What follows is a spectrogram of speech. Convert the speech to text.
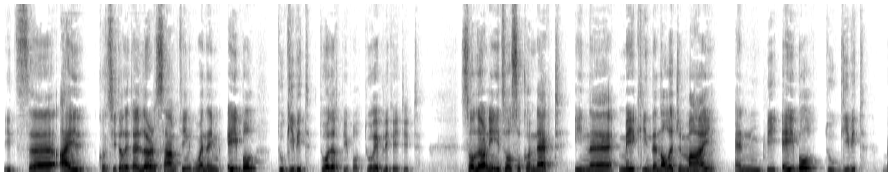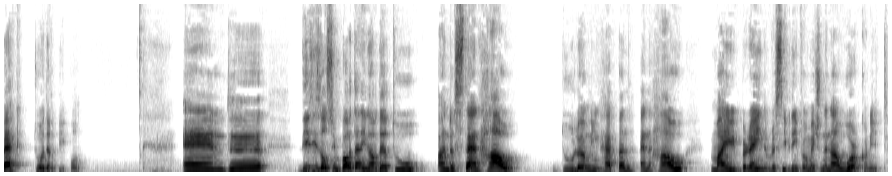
it's uh, I consider that I learn something when I'm able to give it to other people to replicate it. So learning is also connect in uh, making the knowledge my and be able to give it back to other people. And uh, this is also important in order to understand how do learning happen and how my brain receive the information and I work on it.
